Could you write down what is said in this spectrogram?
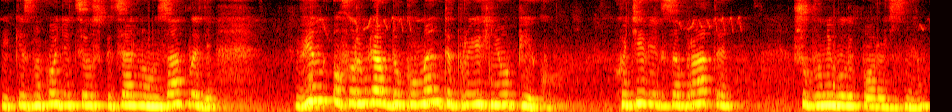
які знаходяться у спеціальному закладі. Він оформляв документи про їхню опіку. Хотів їх забрати, щоб вони були поруч з ним.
